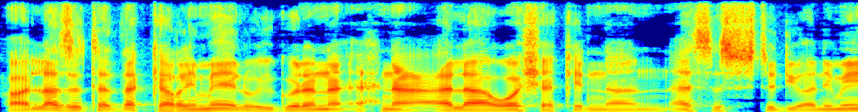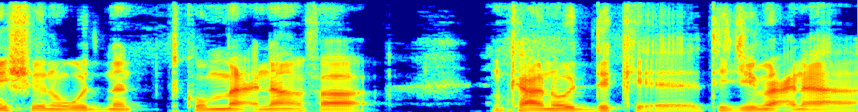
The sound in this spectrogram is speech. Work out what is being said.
فلا زلت أتذكر إيميله يقول انا إحنا على وشك إن نأسس استوديو animation وودنا تكون معنا ف إن كان ودك تجي معنا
